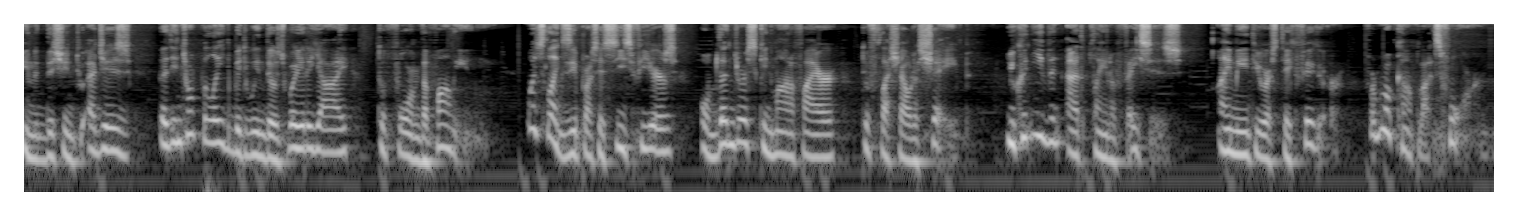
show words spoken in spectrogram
in addition to edges that interpolate between those radii to form the volume, much like ZBrush's Z-spheres or Blender's skin modifier to flesh out a shape. You can even add planar faces, I mean to your stick figure, for more complex form,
